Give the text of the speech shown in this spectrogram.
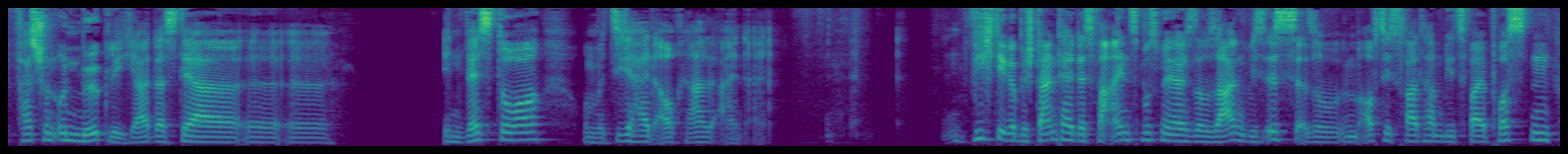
fast schon unmöglich, ja, dass der äh, äh, Investor und mit Sicherheit auch ja, ein, ein wichtiger Bestandteil des Vereins, muss man ja so sagen, wie es ist. Also im Aufsichtsrat haben die zwei Posten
